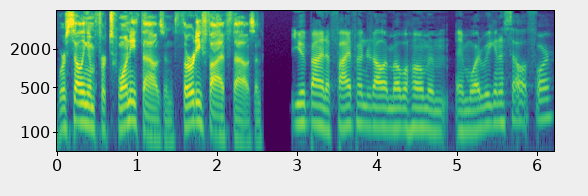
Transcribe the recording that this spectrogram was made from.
We're selling them for 20,000, 35,000. You're buying a $500 mobile home and, and what are we going to sell it for?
